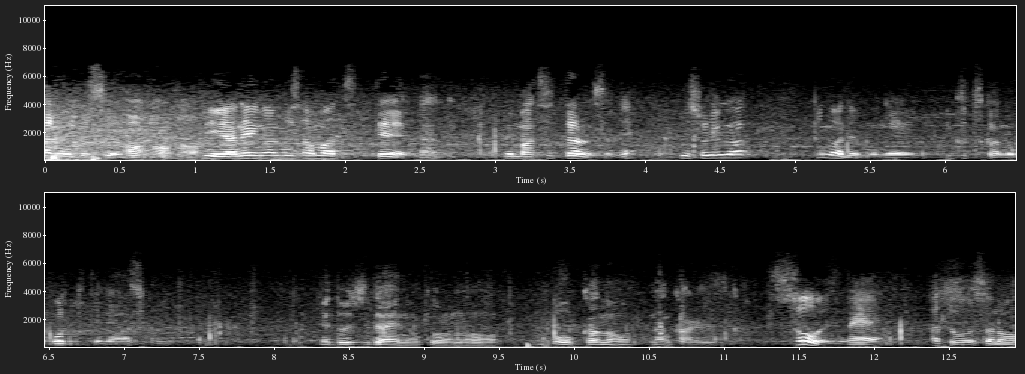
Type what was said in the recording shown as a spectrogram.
あるんですよ。で屋根神様っつってで祀ってあるんですよね。でそれが今でもねいくつか残っててねあそこ。江戸時代の頃の防火のなんかあれですか？そうですね。あとその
